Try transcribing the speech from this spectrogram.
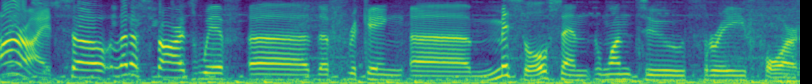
Alright, so let us start with uh, the freaking uh, missiles and one, two, three, four.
